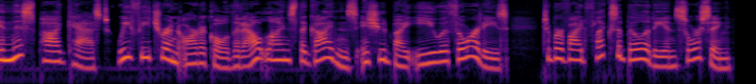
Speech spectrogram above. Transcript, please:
In this podcast, we feature an article that outlines the guidance issued by EU authorities to provide flexibility in sourcing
